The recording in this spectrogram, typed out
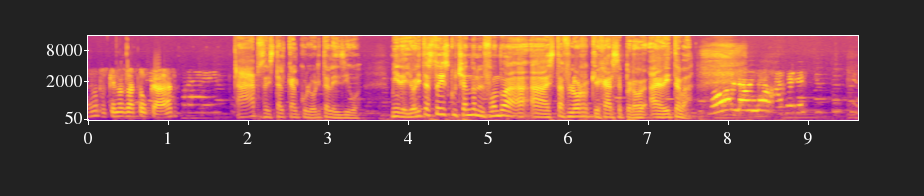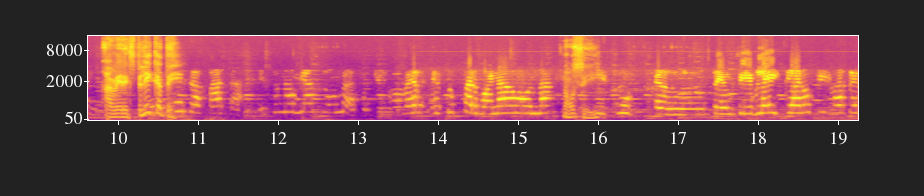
No, pues ¿qué nos va a tocar? Ah, pues ahí está el cálculo, ahorita les digo. Mire, yo ahorita estoy escuchando en el fondo a, esta flor quejarse, pero ahí te va. No, no, no. A ver, es que. A ver, explícate. Es que eso no me asombra, porque el Robert es súper buena onda. No, sí. Y súper sensible, y claro que iba a hacer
